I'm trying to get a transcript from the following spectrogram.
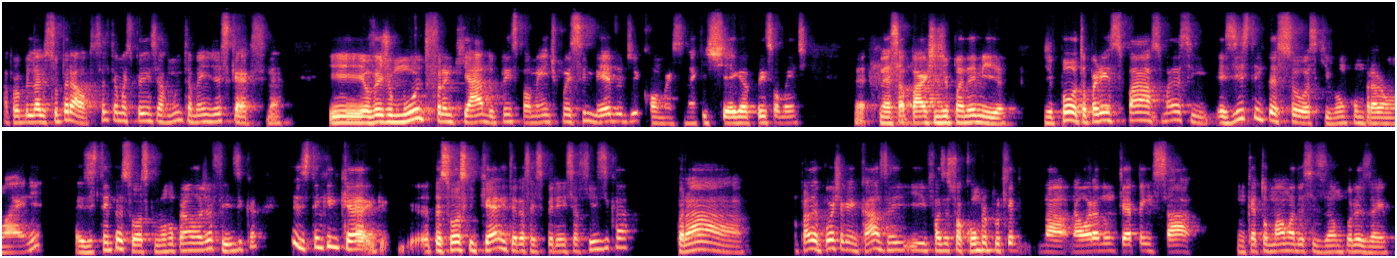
a probabilidade é super alta. Se ele tem uma experiência ruim também, já esquece, né? E eu vejo muito franqueado, principalmente com esse medo de e-commerce, né? Que chega principalmente né, nessa parte de pandemia. De, pô, tô perdendo espaço, mas assim, existem pessoas que vão comprar online, existem pessoas que vão comprar na loja física, existem quem quer, pessoas que querem ter essa experiência física para para depois chegar em casa e, fazer sua compra, porque na, na hora não quer pensar, não quer tomar uma decisão, por exemplo.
